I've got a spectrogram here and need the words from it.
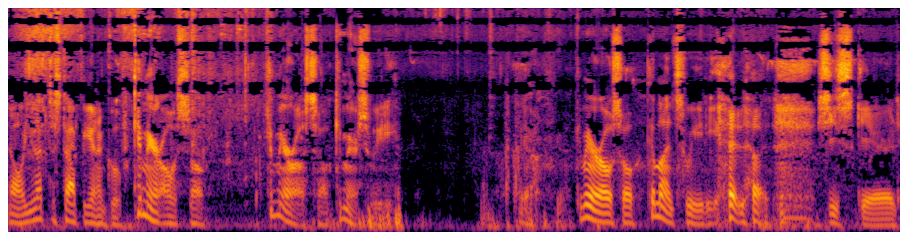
No, you have to stop being a goof. Come here, Oso. Come here, Oso. Come here, sweetie. Yeah. Come here, Oso. Come on, sweetie. She's scared.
